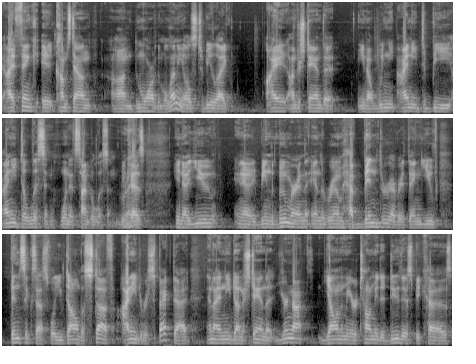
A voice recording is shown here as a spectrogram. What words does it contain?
I think it comes down on the more of the millennials to be like, I understand that you know we need, I need to be I need to listen when it's time to listen. Because you know you you know being the boomer in the in the room have been through everything you've been successful you've done all the stuff I need to respect that and I need to understand that you're not yelling at me or telling me to do this because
